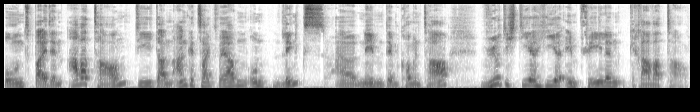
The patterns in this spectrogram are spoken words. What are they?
Und bei den Avataren, die dann angezeigt werden, unten links äh, neben dem Kommentar, würde ich dir hier empfehlen Gravatar.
